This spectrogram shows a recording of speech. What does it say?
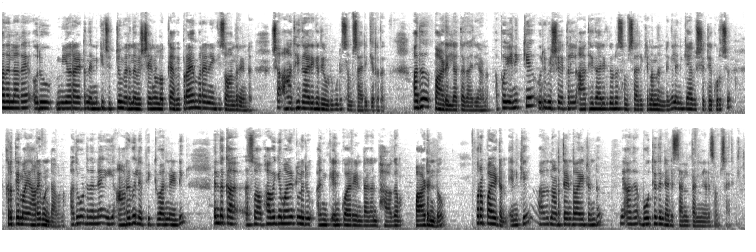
അതല്ലാതെ ഒരു മിയറായിട്ട് എനിക്ക് ചുറ്റും വരുന്ന വിഷയങ്ങളിലൊക്കെ അഭിപ്രായം പറയാൻ എനിക്ക് സ്വാതന്ത്ര്യമുണ്ട്. പക്ഷെ ആധികാരികതയോടുകൂടി സംസാരിക്കരുത്. അത് പാടില്ലാത്ത കാര്യമാണ്. അപ്പോൾ എനിക്ക് ഒരു വിഷയത്തിൽ ആധികാരികതയോട് സംസാരിക്കണം എന്നുണ്ടെങ്കിൽ എനിക്ക് ആ വിഷയത്തെക്കുറിച്ച് കൃത്യമായ അറിവുണ്ടാവണം. അതുകൊണ്ട് തന്നെ ഈ അറിവ് ലഭിക്കുവാൻ വേണ്ടി എന്തൊക്കെ സ്വാഭാവികമായിട്ടുള്ളൊരു എൻക്വയറി ഉണ്ടാകാൻ ഭാഗം പാടുണ്ടോ? ഉറപ്പായിട്ടും എനിക്ക് അത് നടത്തേണ്ടതായിട്ടുണ്ട്. അത് ബോധ്യത്തിന്റെ അടിസ്ഥാനത്തിൽ തന്നെയാണ് സംസാരിക്കുന്നത്.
